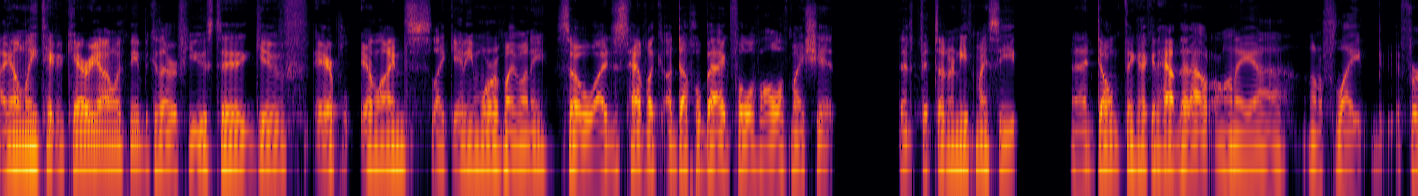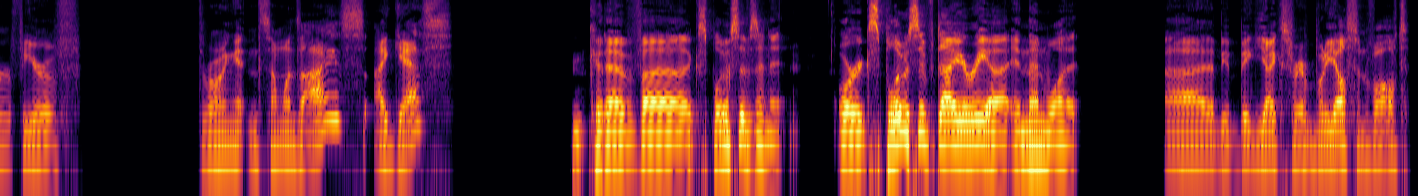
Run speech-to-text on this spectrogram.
I only take a carry on with me because I refuse to give air airlines like any more of my money. So I just have like a duffel bag full of all of my shit that fits underneath my seat, and I don't think I could have that out on a uh, on a flight for fear of throwing it in someone's eyes. I guess. Could have uh explosives in it or explosive diarrhea and then what? Uh, that'd be a big yikes for everybody else involved.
